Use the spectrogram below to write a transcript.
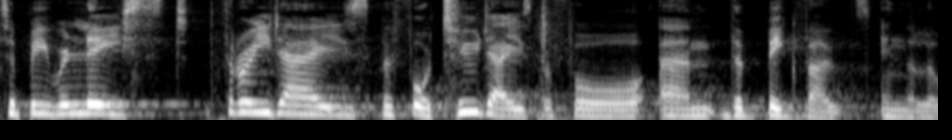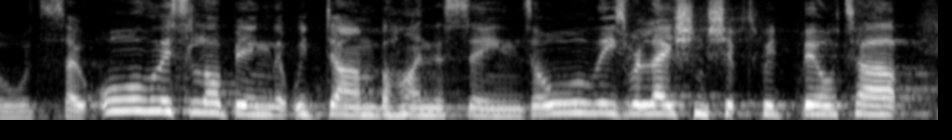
to be released three days before, two days before um, the big votes in the Lords. So all this lobbying that we'd done behind the scenes, all these relationships we'd built up,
